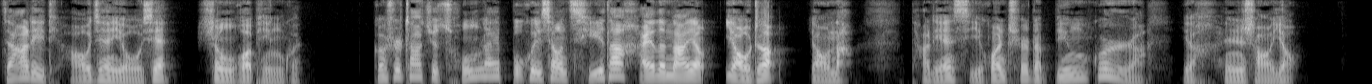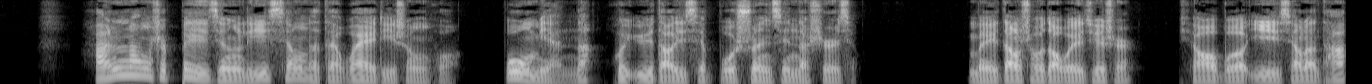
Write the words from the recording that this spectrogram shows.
家里条件有限，生活贫困，可是他却从来不会像其他孩子那样要这要那，他连喜欢吃的冰棍啊也很少要。韩浪是背井离乡的，在外地生活，不免呢会遇到一些不顺心的事情。每当受到委屈时，漂泊异乡的他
